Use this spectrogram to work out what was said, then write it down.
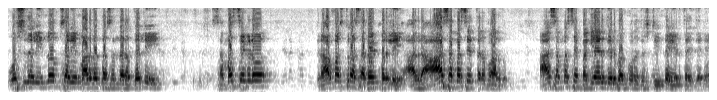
ವರ್ಷದಲ್ಲಿ ಇನ್ನೊಂದು ಸಾರಿ ಮಾಡಿದಂಥ ಸಂದರ್ಭದಲ್ಲಿ ಸಮಸ್ಯೆಗಳು ಗ್ರಾಮಸ್ಥರ ಸಭೆಗೆ ಬರಲಿ, ಆದ್ರೆ ಆ ಸಮಸ್ಯೆ ತರಬಾರದು. ಆ ಸಮಸ್ಯೆ ಬಗೆಹರಿದಿರ್ಬೇಕು ಅನ್ನೋ ದೃಷ್ಟಿಯಿಂದ ಹೇಳ್ತಾ ಇದ್ದೇನೆ.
